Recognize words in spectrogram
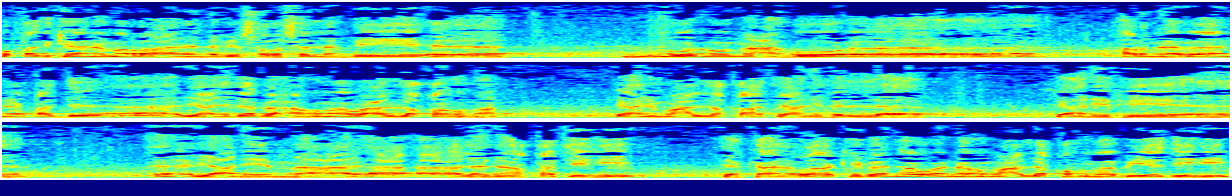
وقد كان مر على النبي صلى الله عليه وسلم ب آه، ومعه آه، أرنبان قد آه، يعني ذبحهما وعلقهما يعني معلقات يعني في يعني في يعني اما على ناقته. اذا كان راكبا أو أنه معلقهما بيده.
